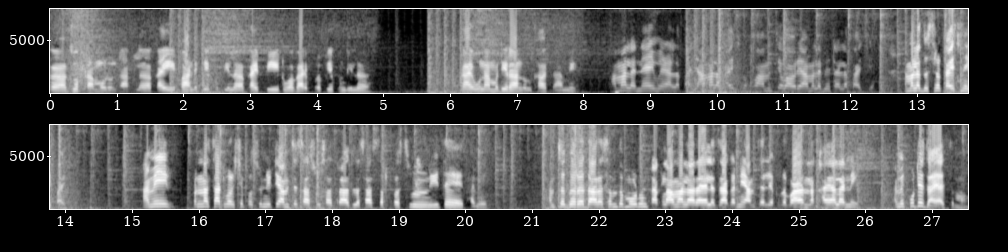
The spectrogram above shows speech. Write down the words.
एक झोपडा मोडून टाकलं काही भांडे फेकून दिलं काही पीठ वगैरे पुरं फेकून दिलं. काय उन्हामध्ये रांधून खात आम्ही. आम्हाला न्याय मिळाला पाहिजे. आम्हाला काहीच नको. आमच्या वावरे आम्हाला भेटायला पाहिजे. आम्हाला दुसरं काहीच नाही पाहिजे. आम्ही पन्नास साठ वर्षापासून इथे आमचे सासू सासरा आजला सासरपासून इथे आहेत आम्ही. आमचं घर दारा समजा मोडून टाकलं. आम्हाला राहायला जागा नाही. आमच्या लेकरं बाळांना खायला नाही. आम्ही कुठे जायचं मग?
